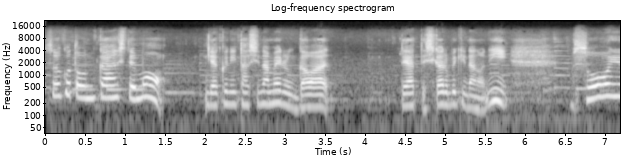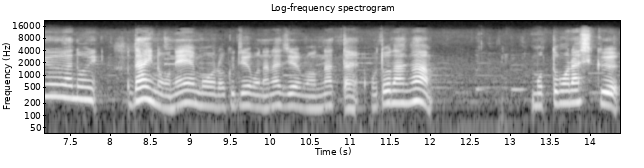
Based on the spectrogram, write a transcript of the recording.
そういうことに関しても逆にたしなめる側であってしかるべきなのにそういうあの大のねもう60も70もなった大人がもっともらしく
